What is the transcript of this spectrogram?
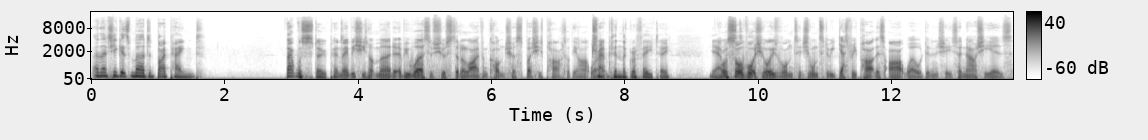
And then she gets murdered by paint. That was stupid. Maybe she's not murdered. It'd be worse if she was still alive and conscious, but she's part of the artwork. Trapped in the graffiti. Yeah, Well, we're sort of what she always wanted. She wanted to be desperately part of this art world, didn't she? So now she is.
